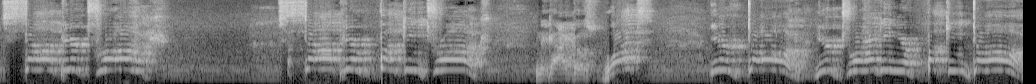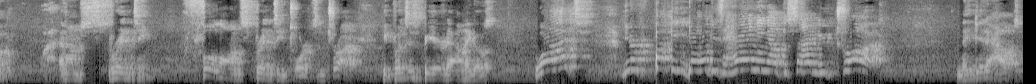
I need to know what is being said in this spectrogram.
Stop your truck! Stop your fucking truck! And the guy goes, What? Your dog! You're dragging your fucking dog! And I'm sprinting, full on sprinting towards the truck. He puts his beer down and goes, What? Your fucking dog is hanging out the side of your truck! And they get out,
